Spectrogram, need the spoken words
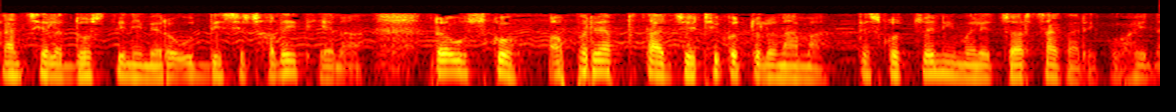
कान्छीलाई दोष दिने मेरो उद्देश्य छँदै थिएन र उसको अपर्याप्तता जेठीको तुलनामा त्यसको चैनी मैले चर्चा गरेको होइन।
